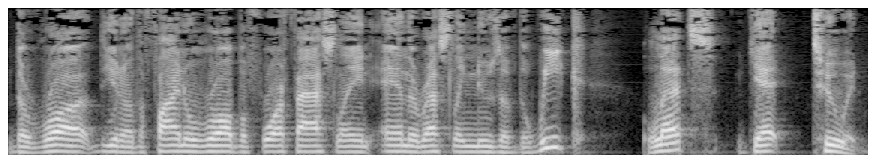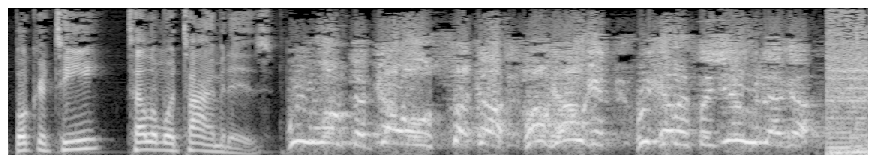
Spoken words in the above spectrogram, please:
the Raw, you know, the final Raw before Fastlane, and the wrestling news of the week. Let's get to it. Booker T, tell them what time it is. We want the gold, sucker! Hulk Hogan, we coming for you, nigga!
